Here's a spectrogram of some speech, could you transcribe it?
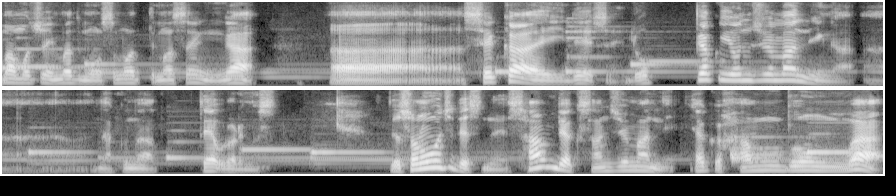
まあ、もちろん今でも収まってませんが、あ世界でですね、640万人が亡くなっておられます。でそのうちですね、330万人、約半分は、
